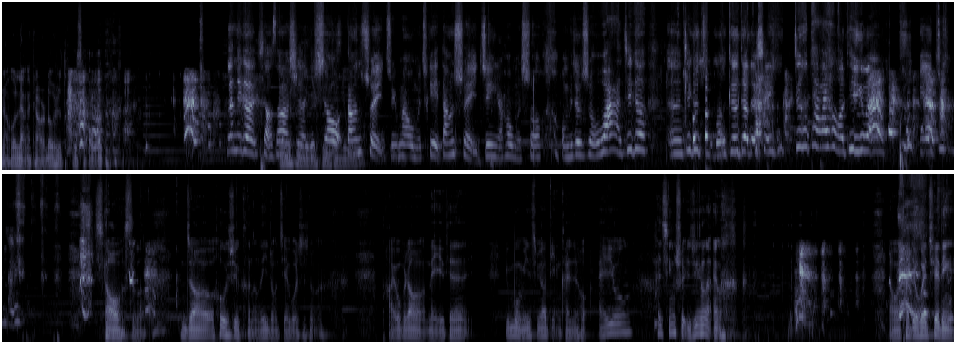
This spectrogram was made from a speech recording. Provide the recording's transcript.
然后两个条都是吐槽我的。那那个小骚老师，你是要当水军吗？我们就可以当水军，然后我们说，我们就说，哇，这个，嗯、这个主播哥哥的声音真的太好听了，特别助眠。笑死了！你知道后续可能的一种结果是什么？他又不知道哪一天又莫名其妙点开之后，哎呦，还请水军来了，然后他就会确定，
